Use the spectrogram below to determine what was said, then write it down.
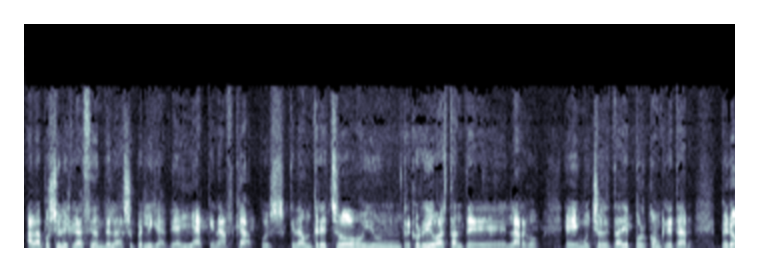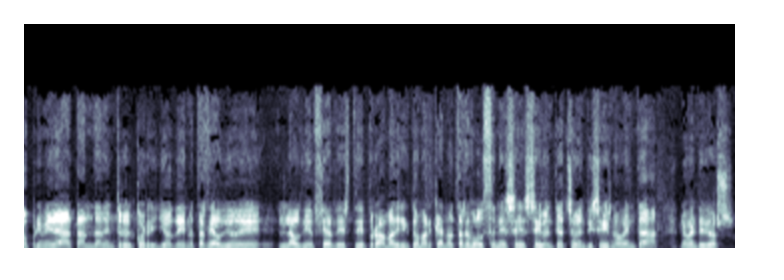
a la posible creación de la Superliga. De ahí a que nazca, pues queda un trecho y un recorrido bastante largo. Hay muchos detalles por concretar. Pero primera tanda dentro del corrillo de notas de audio de la audiencia de este programa Directo Marca Notas de Voz en ese 628 26 90 92.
